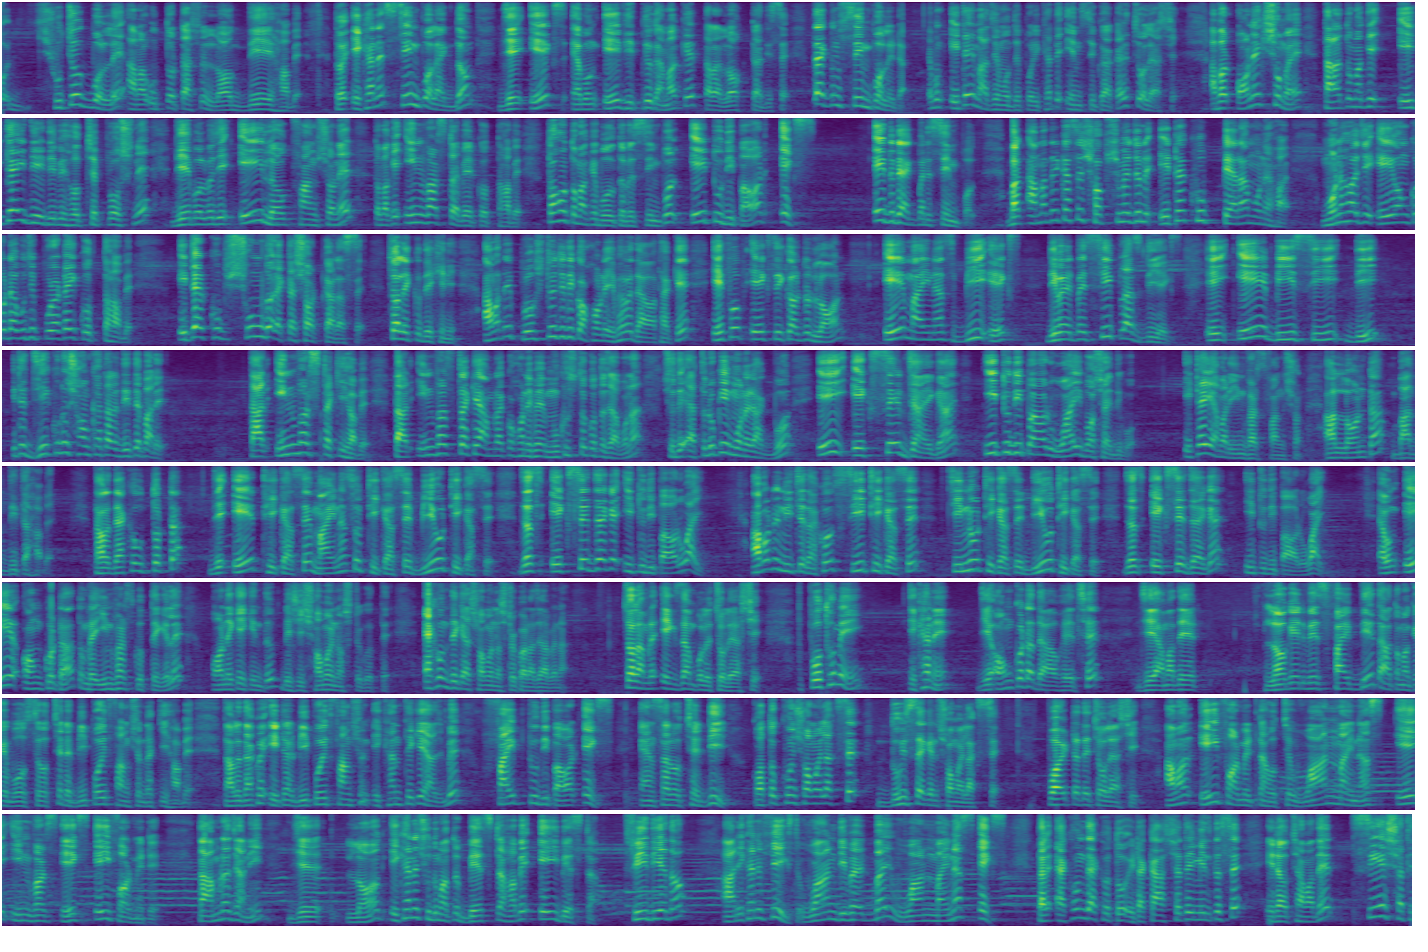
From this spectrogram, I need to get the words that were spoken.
সূচক বললে আমার উত্তরটা আসলে লগ দিয়ে হবে। তো এখানে সিম্পল একদম যে এক্স এবং এ ভিত্তিক আমাকে তারা লগটা দিছে। তো একদম সিম্পল এটা। এবং এটাই মাঝে মধ্যে পরীক্ষাতে এমসিকিউ আকারে চলে আসে। আবার অনেক সময় তারা তোমাকে এটাই দিয়ে দেবে হচ্ছে প্রশ্নে, দিয়ে বলবে যে এই লগ ফাংশনের তোমাকে ইনভার্সটা বের করতে হবে। তখন তোমাকে বলতে হবে simple a to the power x এই দুটো একবারে সিম্পল বাট আমাদের কাছে সবসময়ের জন্য এটা খুব প্যারা মনে হয়। মনে হয় যে এই অঙ্কটা বুঝি পুরোটাই করতে হবে। এটার খুব সুন্দর একটা শর্টকাট আছে। চলো একটু দেখিনি আমাদের প্রশ্ন যদি কখনো এভাবে দেওয়া থাকে f of x equal to ln a minus b x divide by c plus dx এই এ বি সি ডি এটা যে কোনো সংখ্যা তারা দিতে পারে। তার ইনভার্সটা কি হবে? তার ইনভার্সটাকে আমরা কখন এভাবে মুখস্থ করতে যাব না। শুধু এতটুকুই মনে রাখব, এই এক্সের জায়গায় ই টু দি পাওয়ার ওয়াই বসাই দিব। এটাই আমার ইনভার্স ফাংশন আর লনটা বাদ দিতে হবে। তাহলে দেখো উত্তরটা, যে এ ঠিক আছে মাইনাসও ঠিক আছে বিও ঠিক আছে। জাস্ট এক্সের জায়গায় ই টু দি পাওয়ার ওয়াই আবার নিচে দেখো সি ঠিক আছে, চিহ্ন ঠিক আছে ডিও ঠিক আছে। জাস্ট এক্সের জায়গায় ই টু দি পাওয়ার ওয়াই এবং এই অঙ্কটা তোমরা ইনভার্স করতে গেলে অনেকে কিন্তু বেশি সময় নষ্ট করতে। এখন থেকে আর সময় নষ্ট করা যাবে না। চল আমরা এক্সাম্পলে চলে আসি। তো প্রথমেই এখানে যে অঙ্কটা দেওয়া হয়েছে যে আমাদের লগের বেস ফাইভ দিয়ে তা তোমাকে বলতে হচ্ছে এটা বিপরীত ফাংশনটা কী হবে। তাহলে দেখো এটার বিপরীত ফাংশন এখান থেকে আসবে five to the power x answer হচ্ছে ডি কতক্ষণ সময় লাগছে? দুই সেকেন্ড সময় লাগছে। পরেরটাতে চলে আসি। আমার এই ফর্মেটটা হচ্ছে one minus a inverse x এই ফর্মেটে তা আমরা জানি যে লগ এখানে শুধুমাত্র বেসটা হবে এই বেসটা থ্রি দিয়ে দাও। আর এখানে fixed one divide by one minus x তাহলে এখন দেখো তো এটা কার সাথে মিলতেছে? এটা হচ্ছে আমাদের সি এর সাথে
